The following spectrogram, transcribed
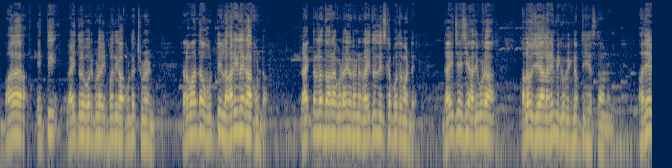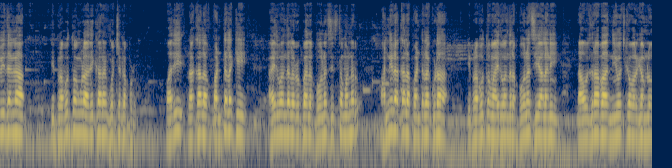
బాగా ఎత్తి రైతుల వరకు కూడా ఇబ్బంది కాకుండా చూడండి. తర్వాత ఉట్టి లారీలే కాకుండా ట్రాక్టర్ల ద్వారా కూడా ఎవరైనా రైతులు తీసుకుపోతామంటే దయచేసి అది కూడా అలౌ చేయాలని మీకు విజ్ఞప్తి చేస్తా ఉన్నాను. అదేవిధంగా ఈ ప్రభుత్వం కూడా అధికారంకి వచ్చేటప్పుడు పది రకాల పంటలకి ఐదు వందల రూపాయల బోనస్ ఇస్తామన్నారు. అన్ని రకాల పంటలకు కూడా ఈ ప్రభుత్వం ఐదు వందల బోనస్ ఇవ్వాలని నా హుజరాబాద్ నియోజకవర్గంలో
